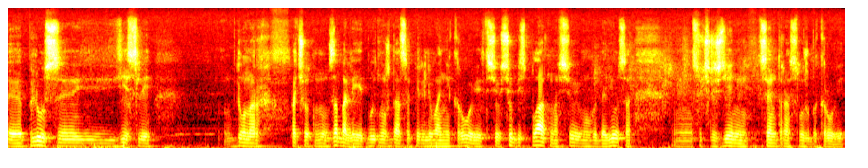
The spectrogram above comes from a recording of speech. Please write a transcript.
Э, Плюс, э, если донор почетный ну, заболеет, будет нуждаться в переливании крови, все, все бесплатно, все ему выдается э, с учреждений Центра службы крови.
